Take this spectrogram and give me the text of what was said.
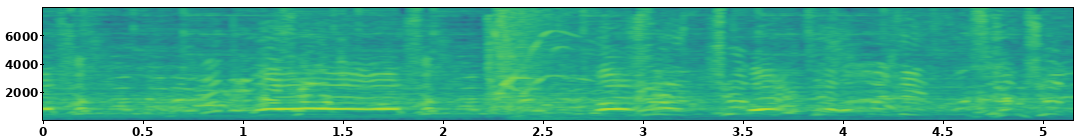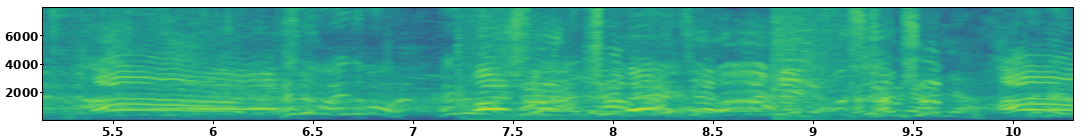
슛! 아, 슛! 아! 아! 아! 아! 아. 아!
